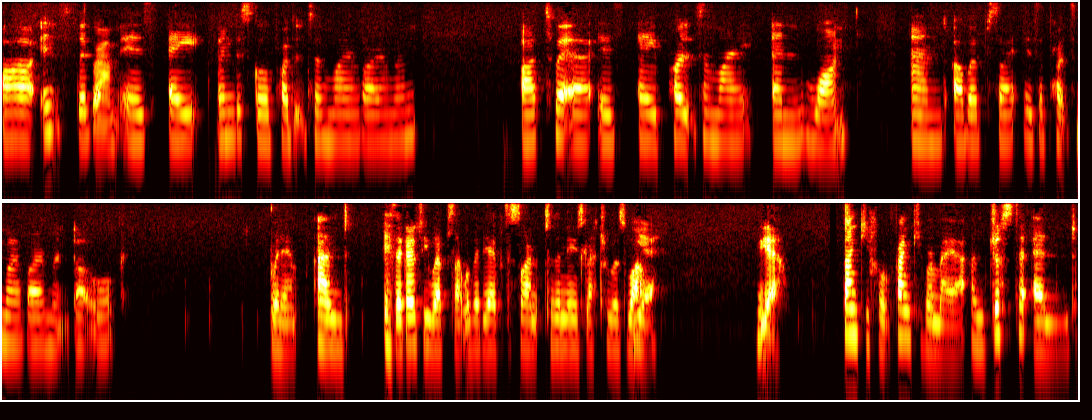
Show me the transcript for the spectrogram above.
our Instagram is a underscore product of my environment. Our Twitter is a product of my N one, and our website is a product of my environment.org. Brilliant. And if they go to your website, will they be able to sign up to the newsletter as well? Yeah. Yeah. Thank you for thank you, Romea. And just to end,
